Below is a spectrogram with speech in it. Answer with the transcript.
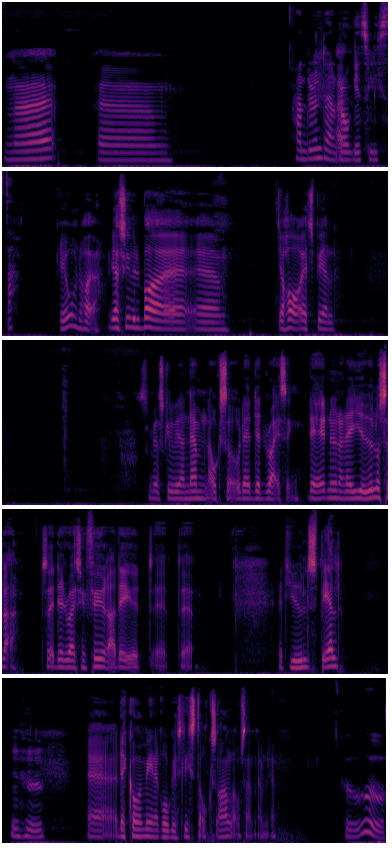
Nej. Ehm, Hade du inte en Nej. Roggets lista? jo, det har jag. Jag skulle vilja bara... eh, ehm, jag har ett spel som jag skulle vilja nämna också och det är Dead Rising. Det är nu när det är jul och sådär. Så är Dead Rising 4, det är ju ett, ett, eh, ett julspel. Mhm. Eh, det kommer min Rogers lista också handla om sen nämligen. Ooh.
